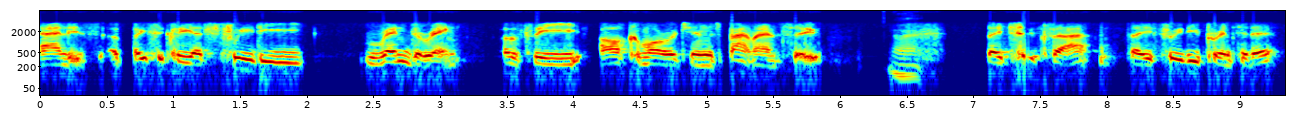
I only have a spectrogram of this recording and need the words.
and it's basically a 3D rendering of the Arkham Origins Batman suit. Right. They took that, they 3D printed it,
